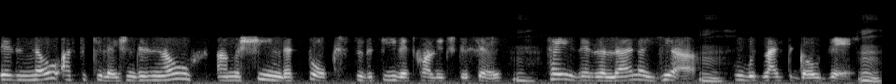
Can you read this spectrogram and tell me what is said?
There's no articulation, there's no uh, machine that talks to the TVET college to say, mm. hey, there's a learner here mm. who would like to go there. Mm.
